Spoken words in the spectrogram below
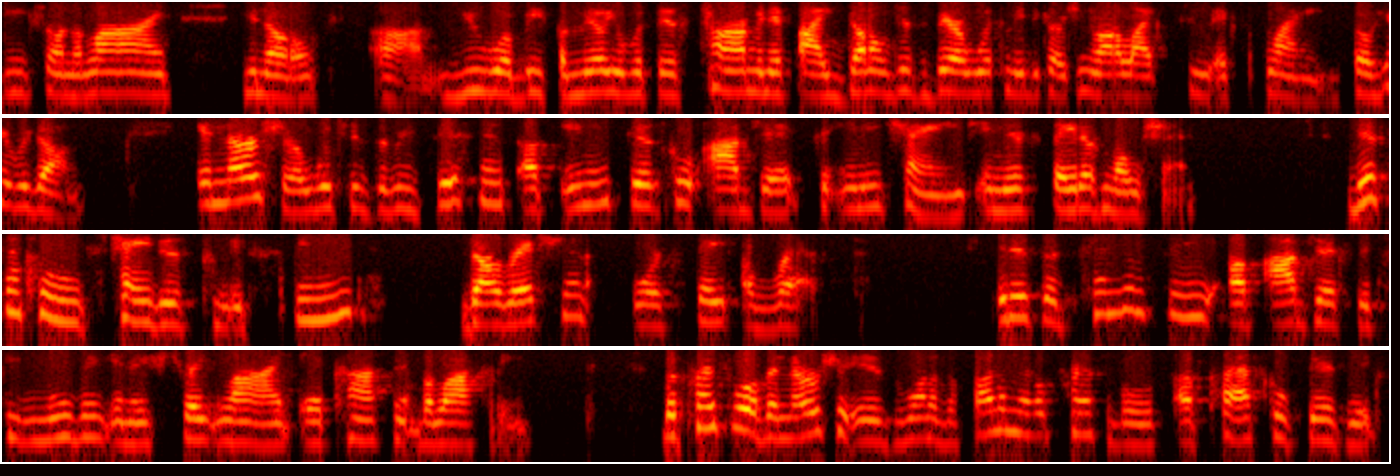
geeks on the line, you know, um, you will be familiar with this term. And if I don't, just bear with me because you know I like to explain. So here we go. Inertia, which is the resistance of any physical object to any change in its state of motion. This includes changes to its speed, direction, or state of rest. It is the tendency of objects to keep moving in a straight line at constant velocity. The principle of inertia is one of the fundamental principles of classical physics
